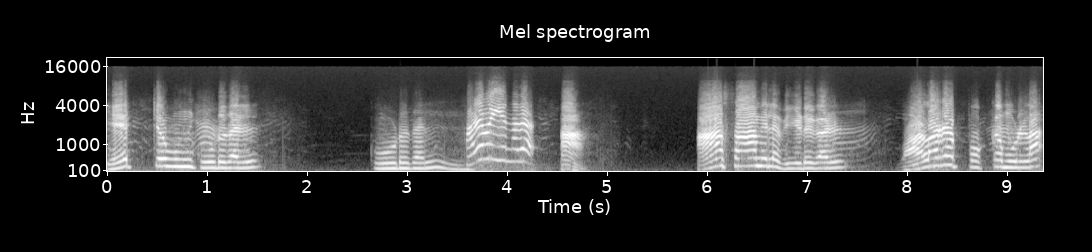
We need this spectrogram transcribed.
ഏറ്റവും കൂടുതൽ കൂടുതൽ ആ. ആസാമിലെ വീടുകൾ വളരെ പൊക്കമുള്ള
